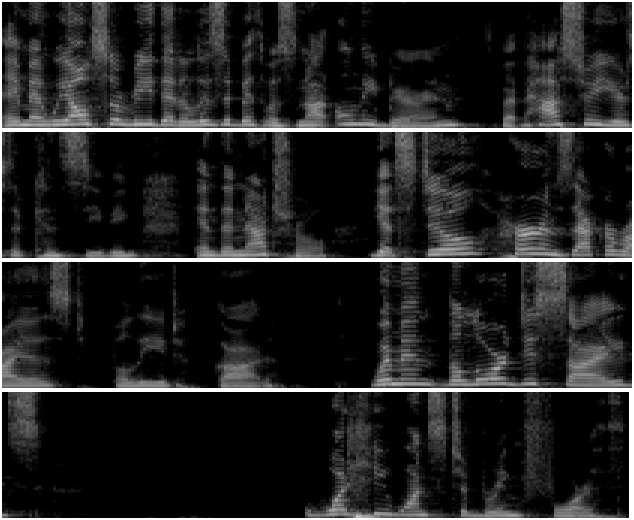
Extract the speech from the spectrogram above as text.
Amen. We also read that Elizabeth was not only barren, but past her years of conceiving in the natural. Yet still, her and Zacharias believed God. Women, the Lord decides what he wants to bring forth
